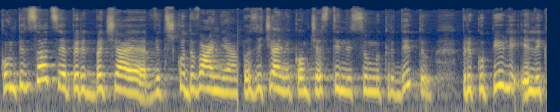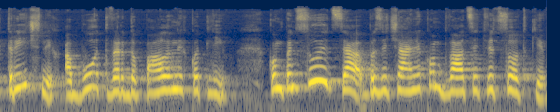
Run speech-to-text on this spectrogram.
Компенсація передбачає відшкодування позичальником частини суми кредиту при купівлі електричних або твердопаливних котлів. Компенсується позичальником 20%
